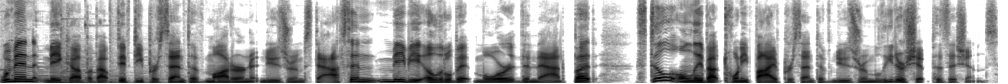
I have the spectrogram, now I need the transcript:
Women make up about 50% of modern newsroom staffs, and maybe a little bit more than that, but still only about 25% of newsroom leadership positions.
